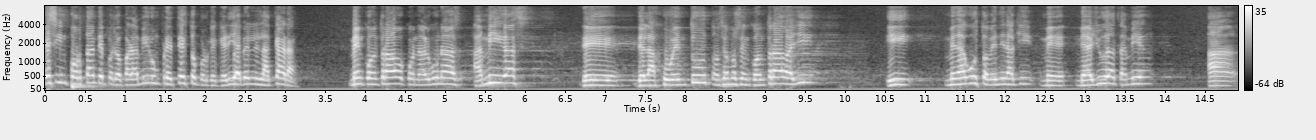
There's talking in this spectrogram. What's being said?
Es importante, pero para mí era un pretexto porque quería verles la cara. Me he encontrado con algunas amigas de, la juventud, nos hemos encontrado allí y me da gusto venir aquí. Me, me ayuda también a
